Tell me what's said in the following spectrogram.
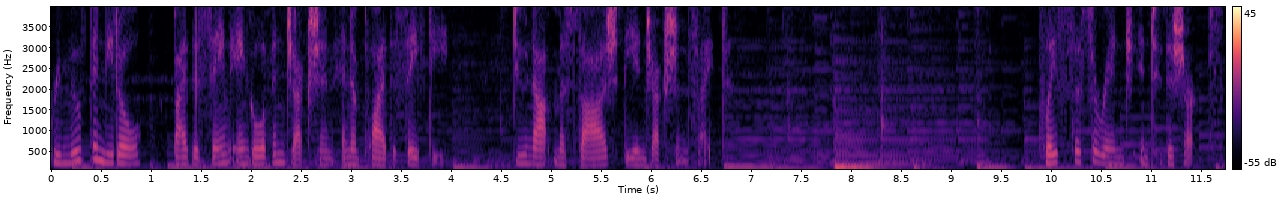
Remove the needle by the same angle of injection and apply the safety. Do not massage the injection site. Place the syringe into the sharps.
